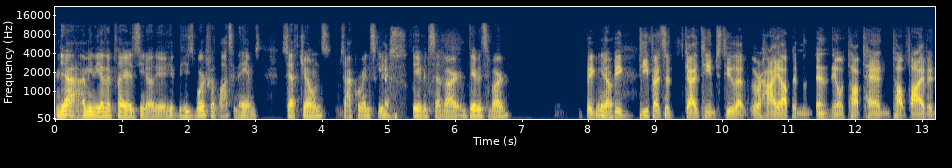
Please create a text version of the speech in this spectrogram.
yeah, I mean the other players, you know, the, he's worked with lots of names: Seth Jones, Zach Werenski, yes. David Savard, David Savard. big you know big defensive guy teams too that were high up in in you know top 10 top 5 in,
